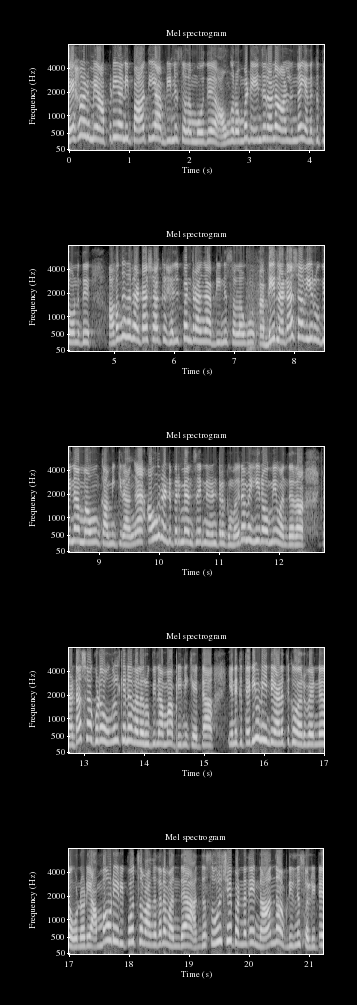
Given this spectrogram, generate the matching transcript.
ரேஹானுமே அப்படியா நீ பாத்தியா? அப்படின்னு சொல்லும் போது அவங்க ரொம்ப டேஞ்சரான ஆளுன்னு தான் எனக்கு தோணுது. அவங்க தான் நட்டாஷாவுக்கு ஹெல்ப் பண்றாங்க அப்படின்னு சொல்லவும் அப்படியே நட்டாஷாவையும் ருபினா அம்மாவும் காமிக்கிறாங்க. அவங்க ரெண்டு பேருமே அந்த சைடு நின்றுட்டு இருக்கும்போது நம்ம ஹீரோவுமே வந்துடுறான். நட்டாஷா கூட உங்களுக்கு என்ன வேலை ருபினாமா அப்படின்னு கேட்டா எனக்கு தெரியும் நீ இந்த இடத்துக்கு வருவேன்னு உன்னுடைய அம்மாவுடைய ரிப்போர்ட்ஸை வாங்க தானே வந்தேன் அந்த சூழ்ச்சியை பண்ணதே நான் தான் அப்படின்னு சொல்லிட்டு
